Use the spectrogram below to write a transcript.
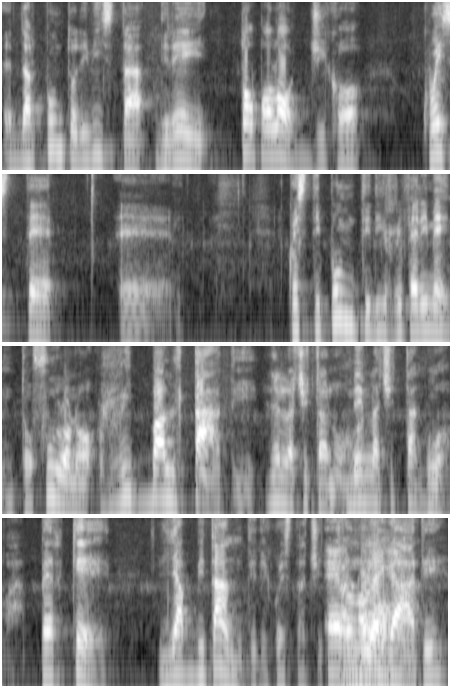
Eh, Dal punto di vista, direi, topologico, queste, eh, questi punti di riferimento furono ribaltati Nella città nuova. nella città nuova perché gli abitanti di questa città Erano nuova, legati?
